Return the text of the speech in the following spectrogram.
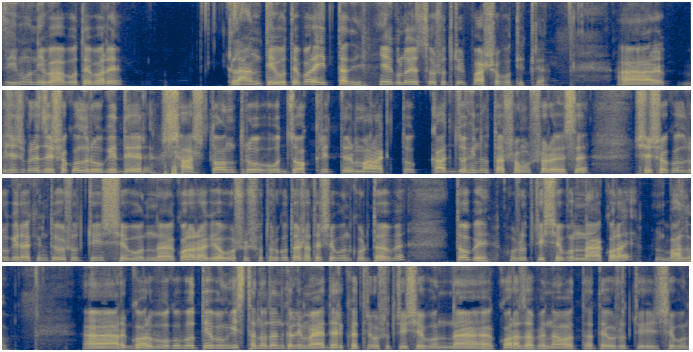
ঝিমুনি ভাব হতে পারে, ক্লান্তি হতে পারে ইত্যাদি। এগুলো হচ্ছে ওষুধটির পার্শ্ব প্রতিক্রিয়া। আর বিশেষ করে যে সকল রোগীদের শ্বাসতন্ত্র ও যকৃতের মারাত্মক কার্যহীনতার সমস্যা রয়েছে, সে সকল রোগীরা কিন্তু ওষুধটি সেবন করার আগে অবশ্যই সতর্কতার সাথে সেবন করতে হবে। তবে ওষুধটি সেবন না করাই ভালো। আর গর্ভবতী এবং স্থানদানকালী মায়েদের ক্ষেত্রে ওষুধটি সেবন করা যাবে না, অর্থাৎ ওষুধটি সেবন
